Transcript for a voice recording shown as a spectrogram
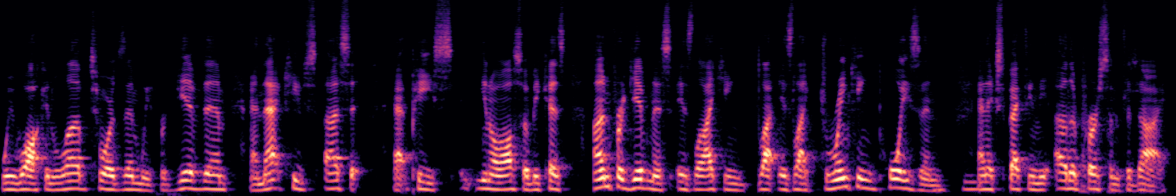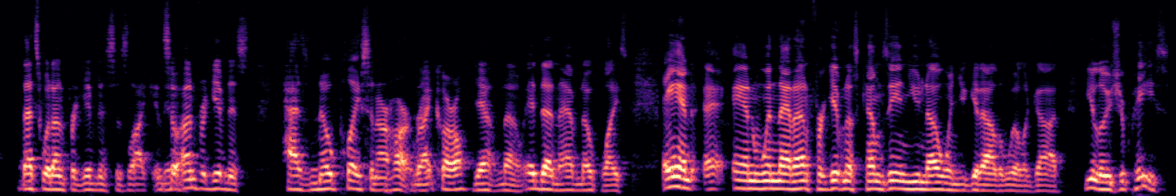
We walk in love towards them. We forgive them. And that keeps us at, at peace, you know, also because unforgiveness is liking, is like drinking poison mm-hmm. and expecting the other person to die. That's what unforgiveness is like. And so unforgiveness has no place in our heart, right, Carl? Yeah, no, it doesn't have no place. And and when that unforgiveness comes in, you know when you get out of the will of God, you lose your peace.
